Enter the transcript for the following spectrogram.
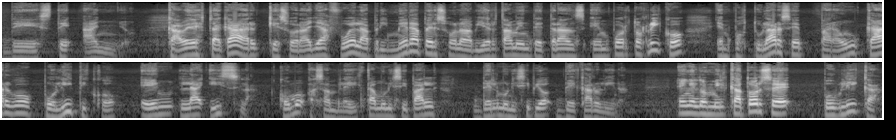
de este año. Cabe destacar que Soraya fue la primera persona abiertamente trans en Puerto Rico en postularse para un cargo político en la isla como asambleísta municipal del municipio de Carolina. En el 2014 publica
